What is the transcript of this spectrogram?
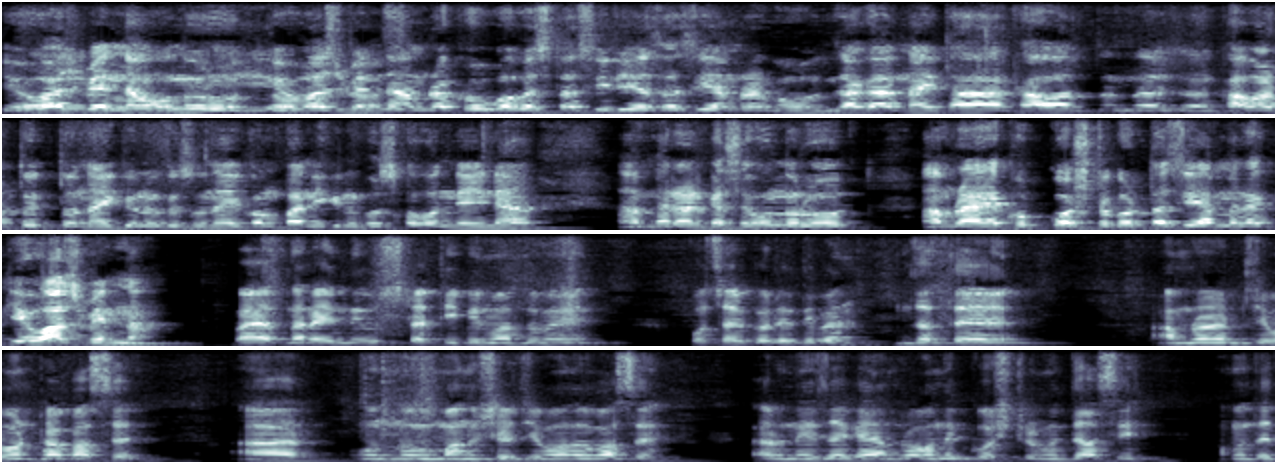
কেউ আসবেন না অনুরোধ কেউ আসবেন না আমরা খুব অবস্থা সিরিয়াস আছি আমরা জায়গা নাই থাকার খাওয়ার খাওয়ার তথ্য নাই কোনো কিছু নাই কোম্পানি কোনো খোঁজ খবর নেই না। আপনার কাছে অনুরোধ আমরা খুব কষ্ট করতেছি আপনারা কেউ আসবেন না। ভাই আপনারা এই নিউজটা টিভির মাধ্যমে প্রচার করে দিবেন যাতে আমরা জীবনটা বাঁচে আর অন্য মানুষের জীবনও বাঁচে। কারণ এই জায়গায় আমরা অনেক কষ্টের মধ্যে আছি আমাদের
